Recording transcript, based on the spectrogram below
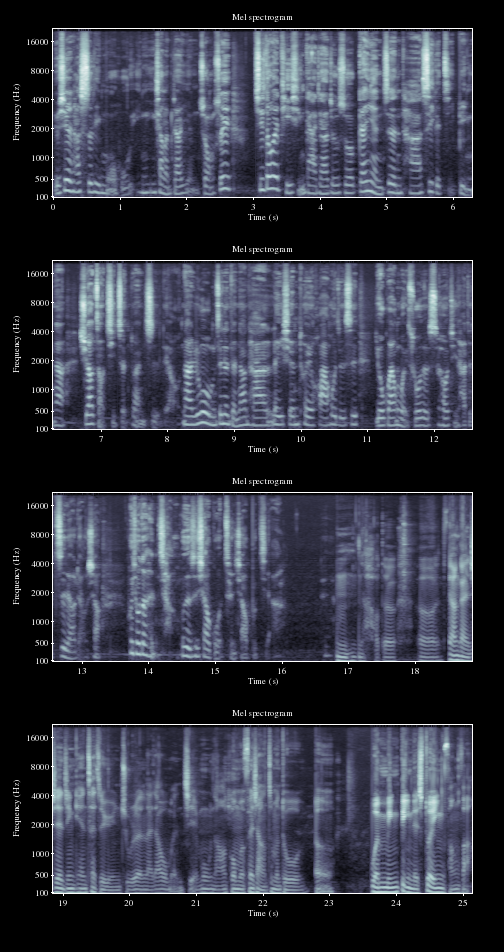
有些人他视力模糊，影影响的比较严重，所以。其实都会提醒大家，就是说干眼症它是一个疾病，那需要早期诊断治疗。那如果我们真的等到它泪腺退化或者是油管萎缩的时候，其实它的治疗疗效会拖得很长，或者是效果成效不佳。嗯，好的，呃，非常感谢今天蔡子云主任来到我们节目，然后跟我们分享这么多呃文明病的对应方法。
